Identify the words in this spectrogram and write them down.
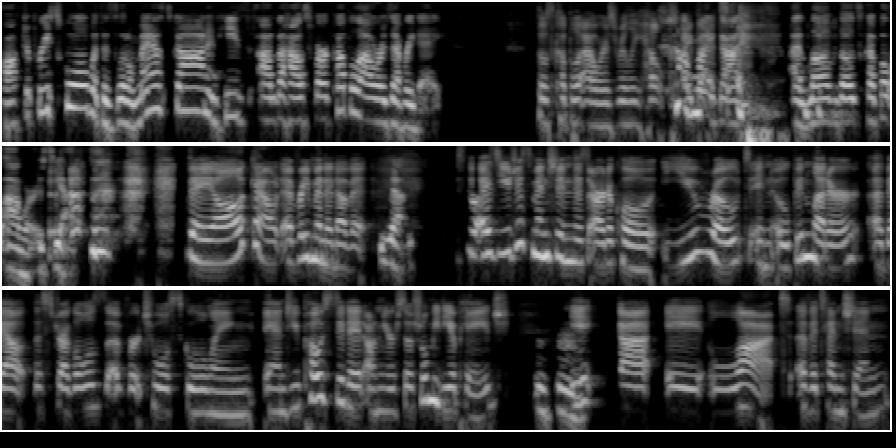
off to preschool with his little mask on and he's out of the house for a couple hours every day. Those couple hours really help. oh my God. I love those couple hours. Yes. they all count, every minute of it. Yeah. So, as you just mentioned this article, you wrote an open letter about the struggles of virtual schooling and you posted it on your social media page. Mm-hmm. It got a lot of attention,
